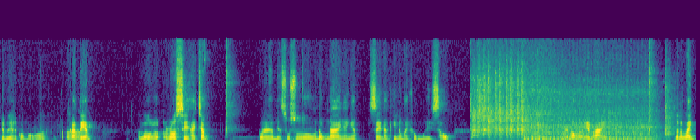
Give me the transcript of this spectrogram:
Tiếp đến là có mẫu À, KTM mẫu- RC 200 con này là biển số, số Đồng Nai nha anh em. Xe đăng ký năm 2016 máy móc là êm ái. Rất là lanh.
